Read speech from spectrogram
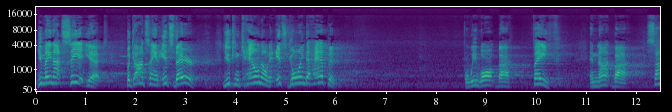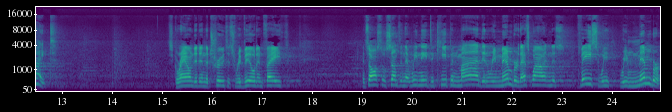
You may not see it yet, but God's saying it's there. You can count on it, it's going to happen. For we walk by faith and not by sight. It's grounded in the truth, it's revealed in faith. It's also something that we need to keep in mind and remember. That's why in this feast we remember.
